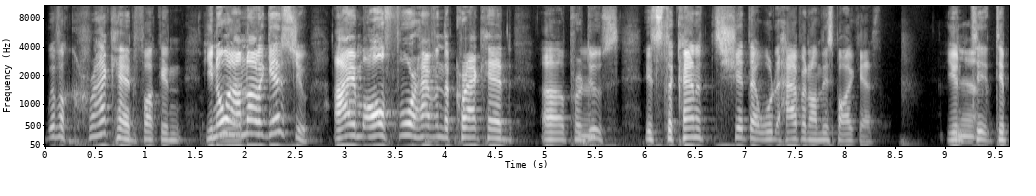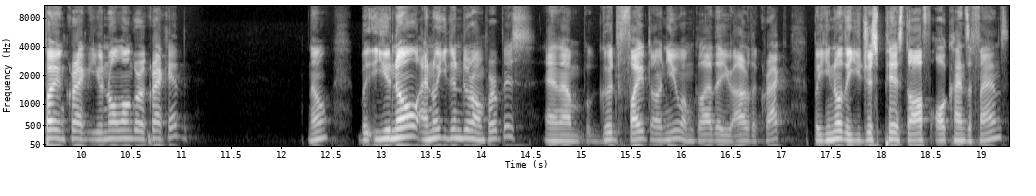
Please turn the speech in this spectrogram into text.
We have a crackhead fucking. You know what? I'm not against you. I'm all for having the crackhead uh, produce. It's the kind of shit that would happen on this podcast. You Yeah. t- un crack. You're no longer a crackhead. No, but you know, I know you didn't do it on purpose, and I'm good fight on you. I'm glad that you're out of the crack. But you know that you just pissed off all kinds of fans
